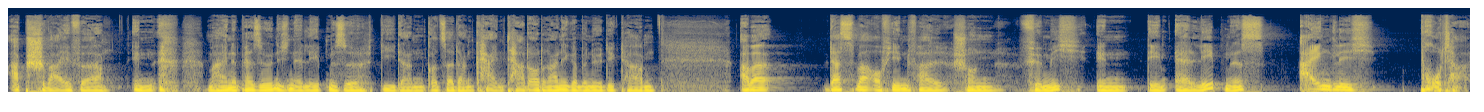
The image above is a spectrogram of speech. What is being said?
Abschweifer in meine persönlichen Erlebnisse, die dann Gott sei Dank keinen Tatortreiniger benötigt haben. Aber das war auf jeden Fall schon für mich in dem Erlebnis eigentlich brutal.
